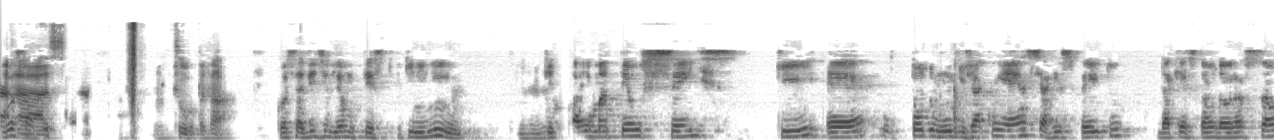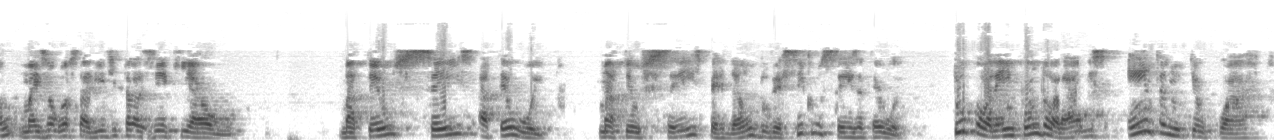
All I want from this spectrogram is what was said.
as... Desculpa, pode falar. Gostaria de ler um texto pequenininho uhum. que está em Mateus 6, que é todo mundo já conhece a respeito da questão da oração, mas eu gostaria de trazer aqui algo. Mateus 6 até o 8. Mateus 6, perdão, do versículo 6 até o 8. Tu, porém, quando orares, entra no teu quarto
